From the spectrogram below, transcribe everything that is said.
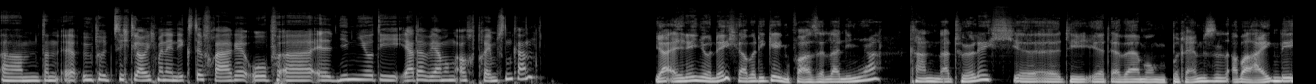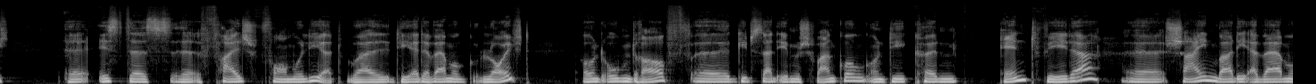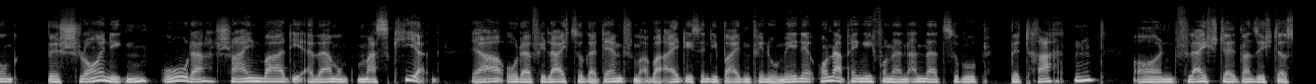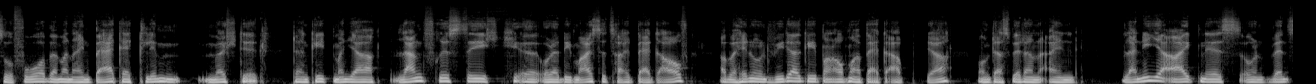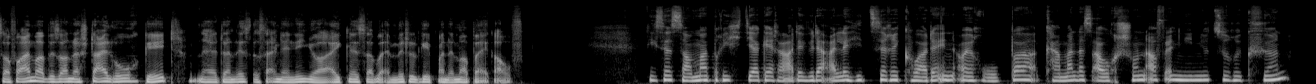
Ähm, dann erübrigt sich, glaube ich, meine nächste Frage, ob äh, El Nino die Erderwärmung auch bremsen kann. Ja, El Nino nicht, aber die Gegenphase La Nina kann natürlich äh, die Erderwärmung bremsen, aber eigentlich äh, ist das äh, falsch formuliert, weil die Erderwärmung läuft und obendrauf äh, gibt es dann eben Schwankungen und die können entweder äh, scheinbar die Erwärmung beschleunigen oder scheinbar die Erwärmung maskieren. Ja, oder vielleicht sogar dämpfen. Aber eigentlich sind die beiden Phänomene unabhängig voneinander zu betrachten. Und vielleicht stellt man sich das so vor, wenn man einen Berg erklimmen möchte, dann geht man ja langfristig äh, oder die meiste Zeit bergauf, aber hin und wieder geht man auch mal bergab. Ja, und das wäre dann ein La Nina-Ereignis und wenn es auf einmal besonders steil hochgeht, äh, dann ist es ein El Nino-Ereignis, aber im Mittel geht man immer bergauf. Dieser Sommer bricht ja gerade wieder alle Hitzerekorde in Europa. Kann man das auch schon auf El Nino zurückführen?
